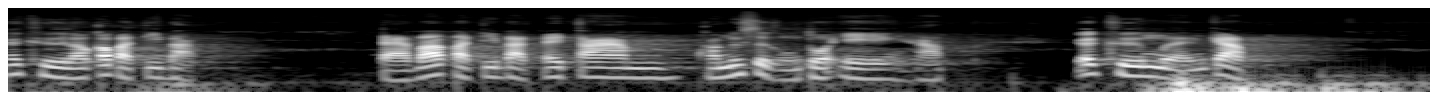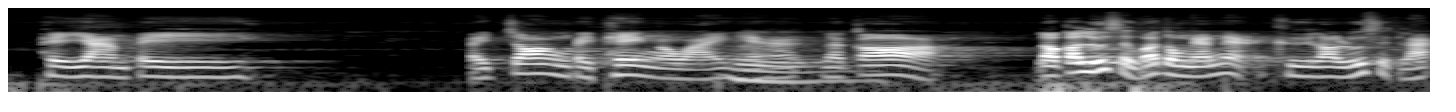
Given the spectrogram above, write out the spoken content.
ก็คือเราก็ปฏิบัติ แต่ว่าปฏิบัติไปตามความรู้สึกของตัวเองครับ ก็คือเหมือนกับพยายามไปไปจ้องไปเพ่งเอาไว้เงี้ยฮะแล้วก็เราก็รู้สึกว่าตรงนั้นเนี่ยคือเรารู้สึกละ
